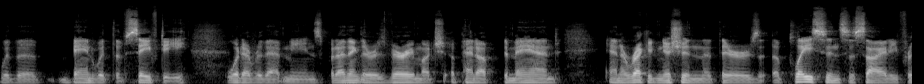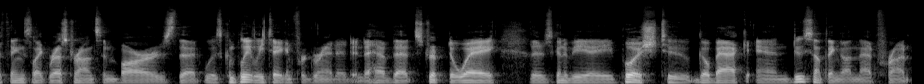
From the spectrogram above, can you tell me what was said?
with the bandwidth of safety, whatever that means. But I think there is very much a pent up demand and a recognition that there's a place in society for things like restaurants and bars that was completely taken for granted. And to have that stripped away, there's going to be a push to go back and do something on that front.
